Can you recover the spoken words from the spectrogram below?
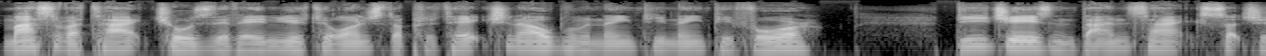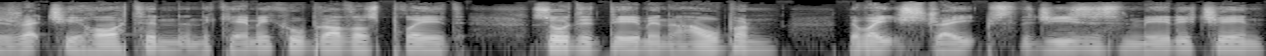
Massive Attack chose the venue to launch their Protection album in 1994. DJs and dance acts such as Richie Hawtin and the Chemical Brothers played, so did Damon Albarn, the White Stripes, the Jesus and Mary Chain,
